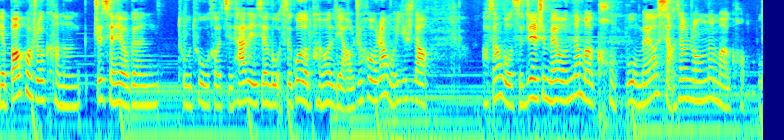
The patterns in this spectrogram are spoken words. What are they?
也包括说，可能之前有跟图图和其他的一些裸辞过的朋友聊之后，让我意识到，好像裸辞这件事没有那么恐怖，没有想象中那么恐怖。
